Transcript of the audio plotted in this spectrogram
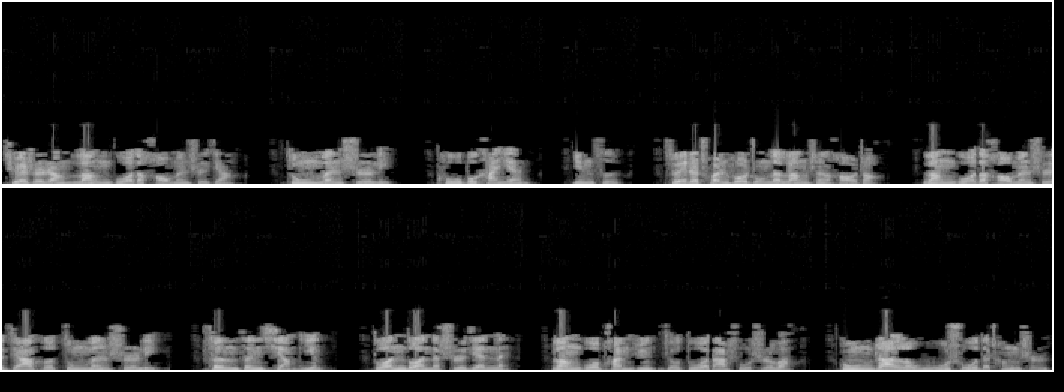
却是让狼国的豪门世家、宗门势力苦不堪言。因此，随着传说中的狼神号召，狼国的豪门世家和宗门势力纷纷响应。短短的时间内，狼国叛军就多达数十万，攻占了无数的城池。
